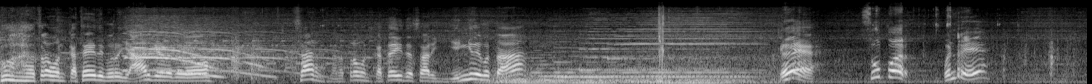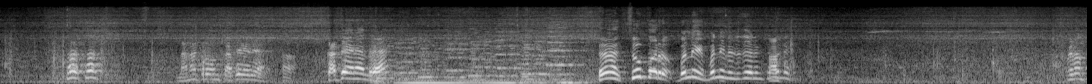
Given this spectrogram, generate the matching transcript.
ಹತ್ರ ಒಂದು ಕತೆ ಇದೆ ಗುರು ಯಾರು ಹೇಳೋದು? ಸರ್ ನನ್ನ ಹತ್ರ ಒಂದು ಕತೆ ಇದೆ ಸರ್ ಹೆಂಗಿದೆ ಗೊತ್ತಾ? ಏ ಸೂಪರ್. ಬನ್ರಿ. ನನ್ನ ಹತ್ರ ಒಂದು ಕತೆ ಇದೆ. ಕತೆ ಏನಂದ್ರೆ ಏ ಸೂಪರ್. ಬನ್ನಿ ಬನ್ನಿ ನನ್ನ ಜೊತೆ ನಿಮಿಷ ಬನ್ನಿ. ಮೇಡಮ್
